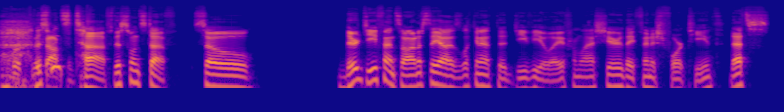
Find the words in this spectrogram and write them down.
this one's tough. This one's tough. So their defense, honestly, I was looking at the DVOA from last year. They finished 14th. That's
